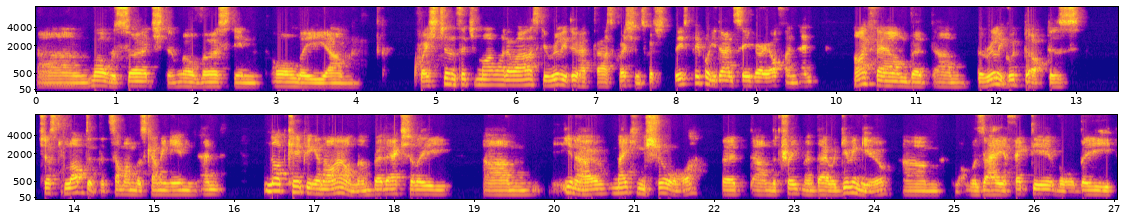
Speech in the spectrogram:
um, well researched and well versed in all the um, questions that you might want to ask, you really do have to ask questions because these people you don't see very often. And I found that um, the really good doctors just loved it that someone was coming in and not keeping an eye on them, but actually, um, you know, making sure that um, the treatment they were giving you um, was a effective or b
